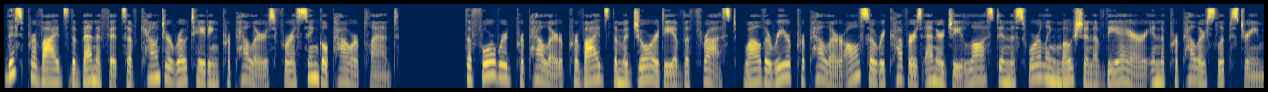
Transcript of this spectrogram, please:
This provides the benefits of counter-rotating propellers for a single power plant. The forward propeller provides the majority of the thrust, while the rear propeller also recovers energy lost in the swirling motion of the air in the propeller slipstream.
